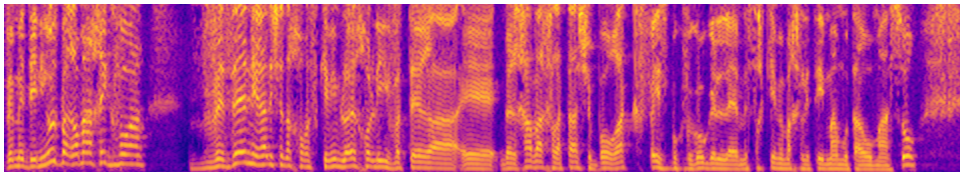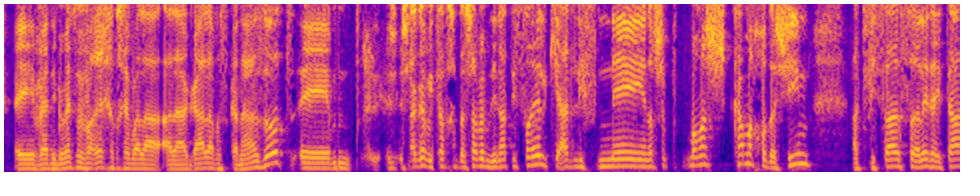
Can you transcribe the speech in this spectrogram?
ומדיניות ברמה הכי גבוהה. וזה נראה לי שאנחנו מסכימים, לא יכול להיוותר אה, מרחב ההחלטה שבו רק פייסבוק וגוגל אה, משחקים ומחליטים מה מותר ומה אסור. אה, ואני באמת מברך אתכם על ההגעה למסקנה הזאת, שאגב היא קצת חדשה במדינת ישראל, כי עד לפני, אני חושב, ממש כמה חודשים, התפיסה הישראלית הייתה,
